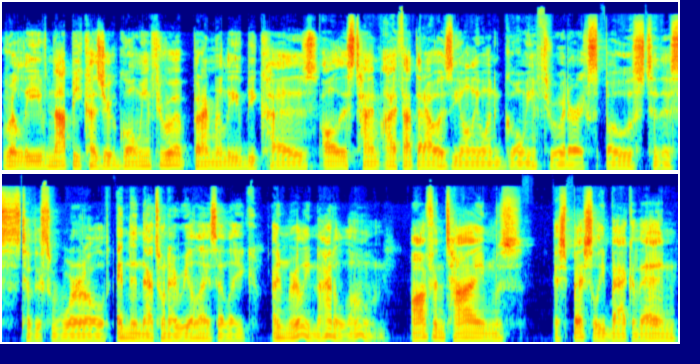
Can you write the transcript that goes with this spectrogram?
relieved not because you're going through it, but I'm relieved because all this time I thought that I was the only one going through it or exposed to this to this world. And then that's when I realized that like I'm really not alone. Oftentimes, especially back then,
